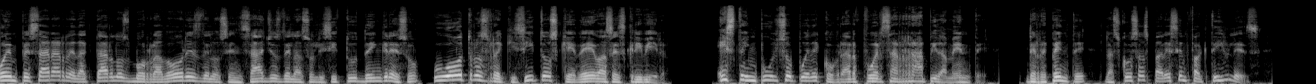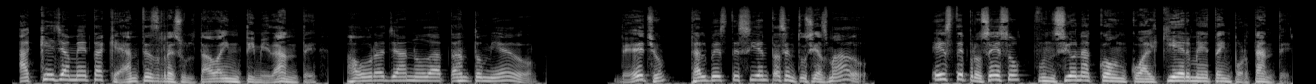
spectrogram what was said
o empezar a redactar los borradores de los ensayos de la solicitud de ingreso u otros requisitos que debas escribir. Este impulso puede cobrar fuerza rápidamente. De repente, las cosas parecen factibles. Aquella meta que antes resultaba intimidante, ahora ya no da tanto miedo. De hecho, tal vez te sientas entusiasmado. Este proceso funciona con cualquier meta importante,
